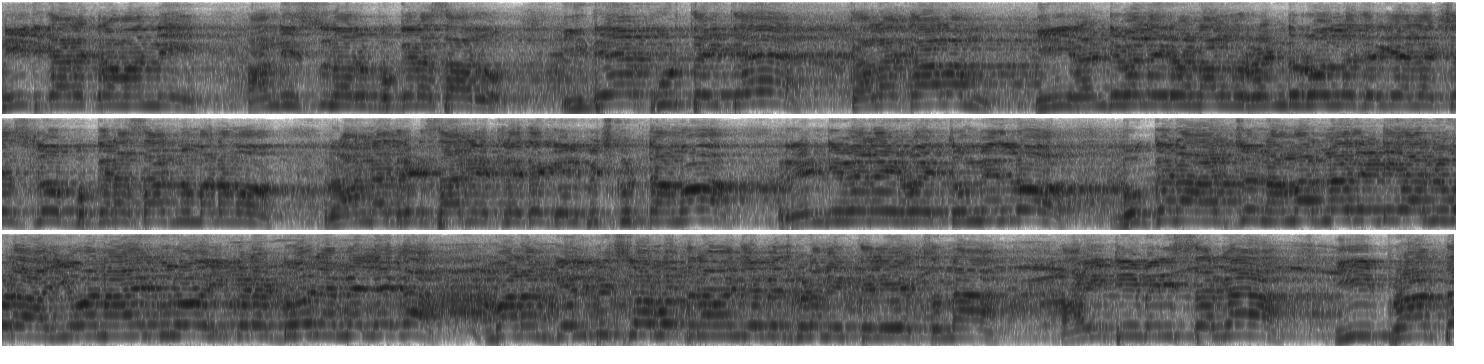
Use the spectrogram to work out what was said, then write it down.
నీటి కార్యక్రమాన్ని అందిస్తున్నారు బుగ్గన సారు. ఇదే పూర్తయితే కలకాలం ఈ రెండు వేల ఇరవై నాలుగు రెండు రోజుల్లో జరిగే ఎలక్షన్స్లో బుగ్గన సార్ను మనము రామ్నాథ్ రెడ్డి సార్ని ఎట్లయితే గెలిపించుకుంటామో రెండు వేల ఇరవై తొమ్మిదిలో బుగ్గన అర్జున్ అమర్నాథ్ రెడ్డి గారిని కూడా యువ నాయకులు ఇక్కడ డోన్ ఎమ్మెల్యేగా మనం గెలిపించుకోబోతున్నామని చెప్పేసి కూడా మీకు తెలియజేస్తున్నా. ఐటీ మినిస్టర్గా ఈ ప్రాంత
